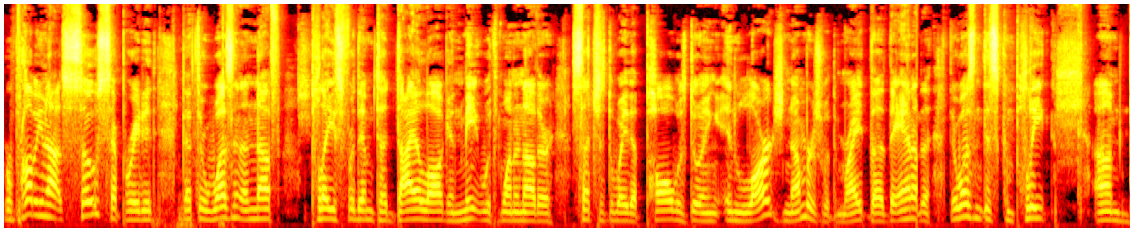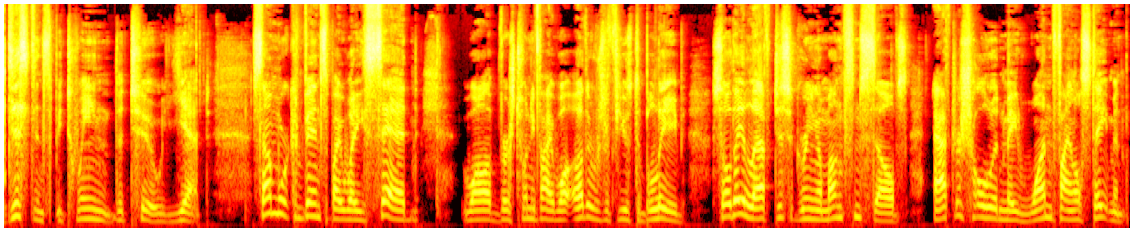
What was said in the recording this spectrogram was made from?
were probably not so separated that there wasn't enough place for them to dialogue and meet with one another, such as the way that Paul was doing in large numbers with them, right? The, the, there wasn't this complete um, distance between the two yet. Some were convinced by what he said, while verse 25, while others refused to believe. So they left, disagreeing amongst themselves, after Shaul had made one final statement.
